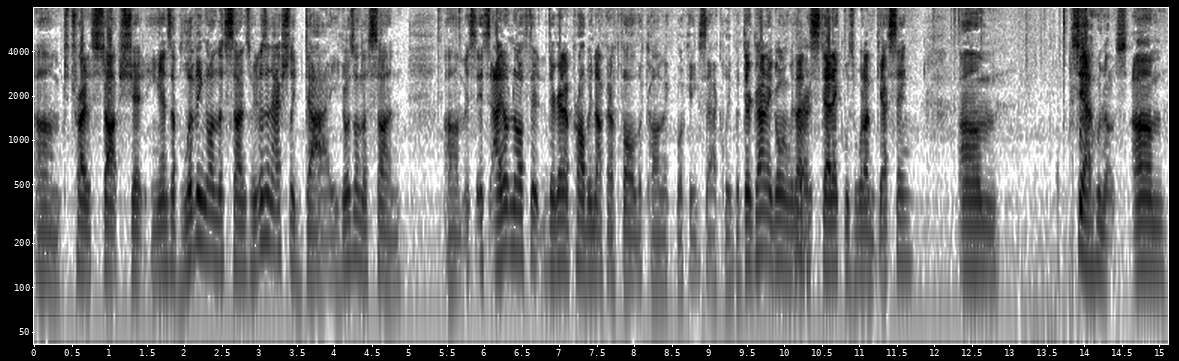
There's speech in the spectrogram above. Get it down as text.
um, to try to stop shit. He ends up living on the sun, so he doesn't actually die. He goes on the sun. Um, it's, it's I don't know if they're they're gonna probably not gonna follow the comic book exactly, but they're kind of going with that Right. aesthetic was what I'm guessing. Um, so yeah, who knows? Um,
